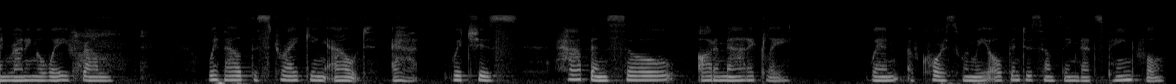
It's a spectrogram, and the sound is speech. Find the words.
and running away from without the striking out at, which is happens so automatically when, of course, when we open to something that's painful.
